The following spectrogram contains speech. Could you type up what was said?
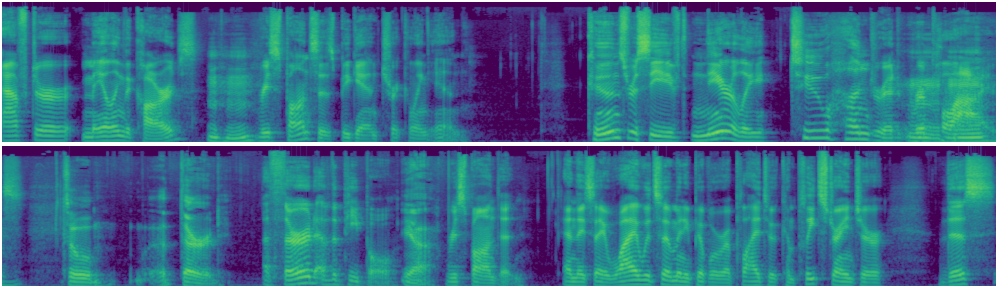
after mailing the cards, Mm-hmm. responses began trickling in. Kunz received nearly 200 Mm-hmm. replies. So a third. A third of the people Yeah. responded. And they say, Why would so many people reply to a complete stranger? This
